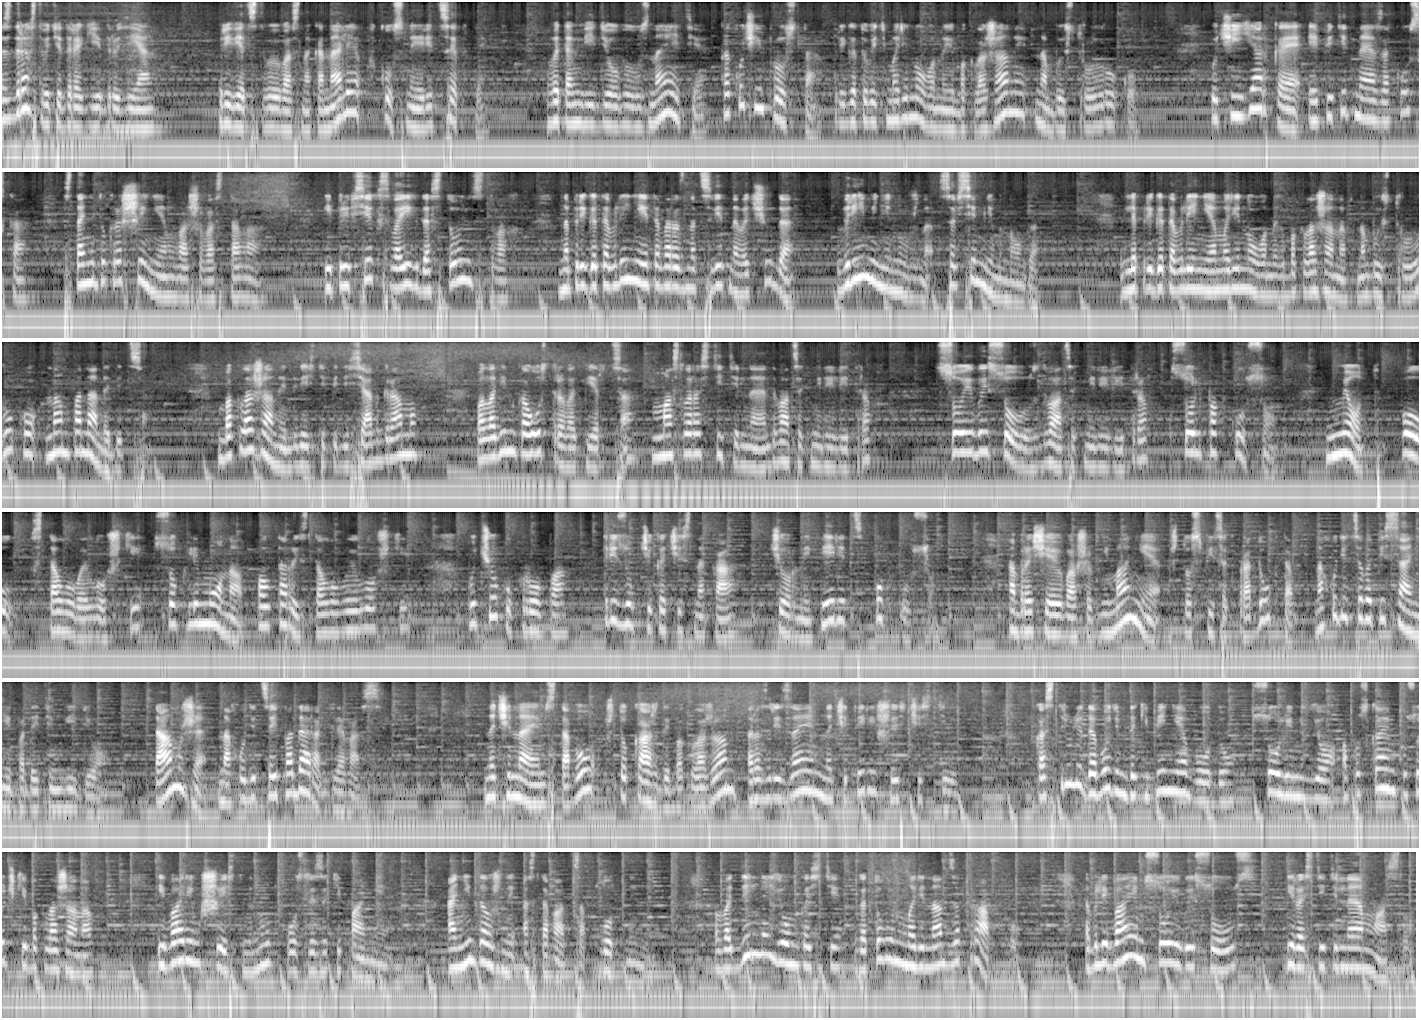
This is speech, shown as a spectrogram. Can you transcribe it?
Здравствуйте, дорогие друзья! Приветствую вас на канале «Вкусные рецепты». В этом видео вы узнаете, как очень просто приготовить маринованные баклажаны на быструю руку. Очень яркая и аппетитная закуска станет украшением вашего стола. И при всех своих достоинствах на приготовление этого разноцветного чуда времени нужно совсем немного – для приготовления маринованных баклажанов на быструю руку нам понадобится баклажаны 250 граммов, половинка острого перца, масло растительное 20 мл, соевый соус 20 мл, соль по вкусу, мед пол столовой ложки, сок лимона полторы столовые ложки, пучок укропа, 3 зубчика чеснока, черный перец по вкусу. Обращаю ваше внимание, что список продуктов находится в описании под этим видео. Там же находится и подарок для вас. Начинаем с того, что каждый баклажан разрезаем на 4-6 частей. В кастрюле доводим до кипения воду, солим ее, опускаем кусочки баклажанов и варим 6 минут после закипания. Они должны оставаться плотными. В отдельной емкости готовим маринад-заправку – Вливаем соевый соус и растительное масло.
